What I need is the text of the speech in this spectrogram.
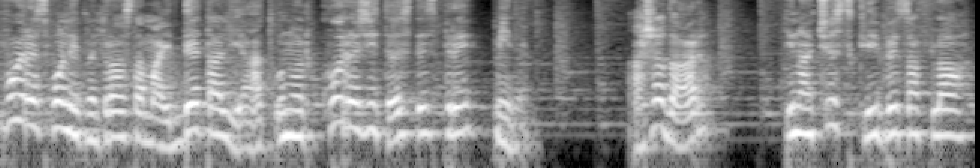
Voi răspunde pentru asta mai detaliat unor curiozități despre mine. Așadar, din acest clip veți afla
